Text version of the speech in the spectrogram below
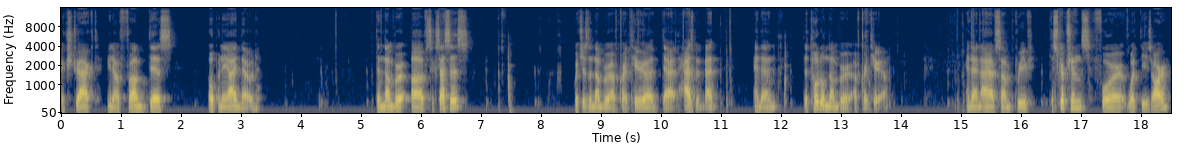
extract, you know, from this OpenAI node, the number of successes which is the number of criteria that has been met, and then the total number of criteria. And then I have some brief descriptions for what these are.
